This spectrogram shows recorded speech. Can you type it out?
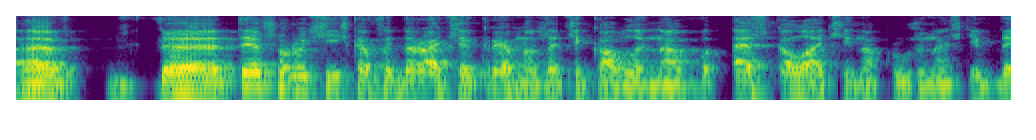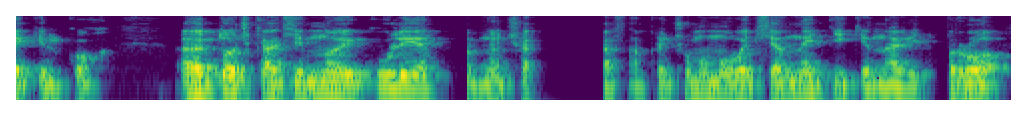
Е, е, Те, що Російська Федерація кревно зацікавлена в ескалації напруженості в декількох е, точках земної кулі одночасно, причому мовиться не тільки навіть про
